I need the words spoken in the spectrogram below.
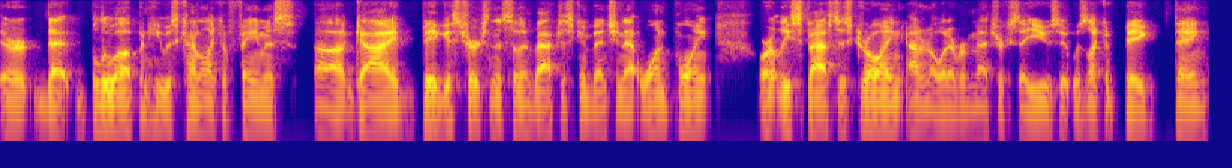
or that blew up, and he was kind of like a famous uh, guy, biggest church in the Southern Baptist Convention at one point, or at least fastest growing. I don't know whatever metrics they use. It was like a big thing.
